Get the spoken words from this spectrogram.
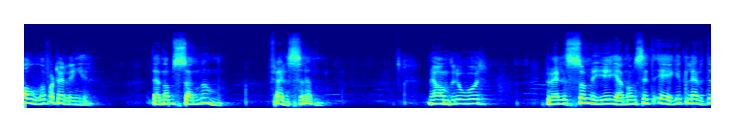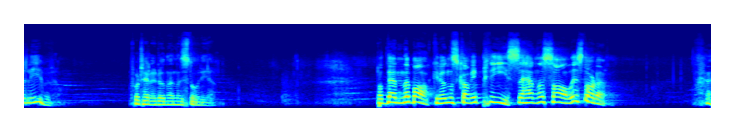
alle fortellinger. Den om Sønnen, Frelseren. Med andre ord vel så mye gjennom sitt eget levde liv, forteller hun en historie. På denne bakgrunnen skal vi prise henne salig, står det.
